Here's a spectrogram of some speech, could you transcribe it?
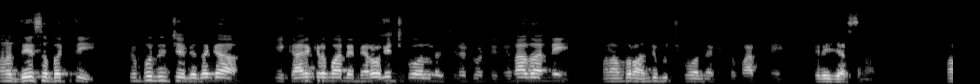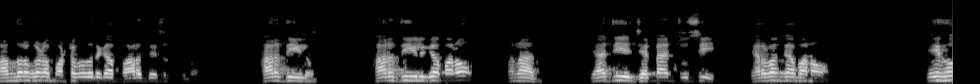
మన దేశభక్తి పెంపొందించే విధంగా ఈ కార్యక్రమాన్ని నిర్వహించుకోవాలని వచ్చినటువంటి నినాదాన్ని మనందరం అందిపుచ్చుకోవాలనేటువంటి మాటని తెలియజేస్తున్నాం. మనందరం కూడా మొట్టమొదటిగా భారతదేశస్తులం భారతీయులు. భారతీయులుగా మనం మన జాతీయ జెండాను చూసి గర్వంగా మనం ఏహో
